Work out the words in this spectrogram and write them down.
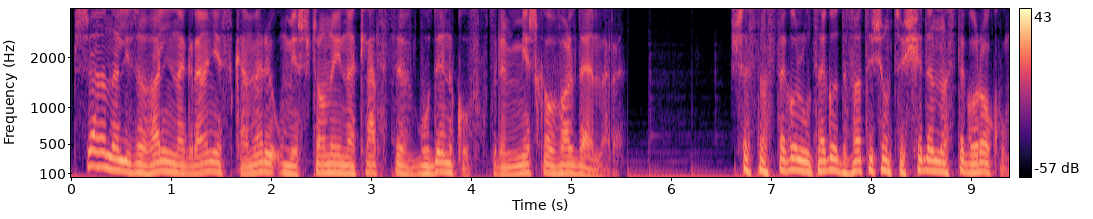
przeanalizowali nagranie z kamery umieszczonej na klatce w budynku, w którym mieszkał Waldemar. 16 lutego 2017 roku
